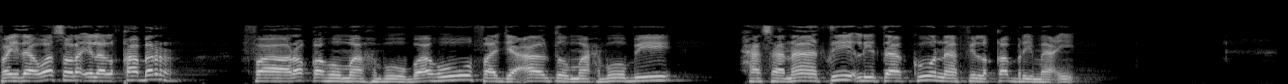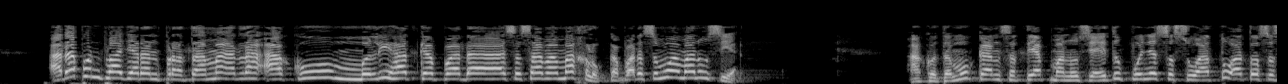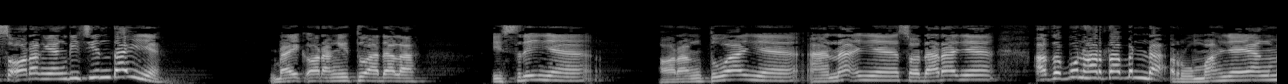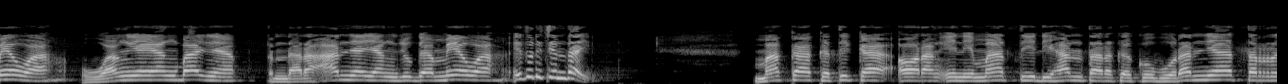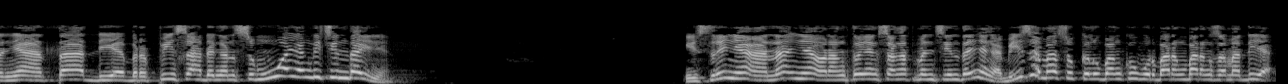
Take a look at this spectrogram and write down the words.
Fa idza wasala ilal qabr faraqahu mahbubahu faja'altu mahbubi hasanati litakuna fil qabri ma'i. Adapun pelajaran pertama adalah aku melihat kepada sesama makhluk, kepada semua manusia. Aku temukan setiap manusia itu punya sesuatu atau seseorang yang dicintainya. Baik orang itu adalah istrinya, orang tuanya, anaknya, saudaranya, ataupun harta benda, rumahnya yang mewah, uangnya yang banyak, kendaraannya yang juga mewah, itu dicintai. Maka ketika orang ini mati dihantar ke kuburannya, ternyata dia berpisah dengan semua yang dicintainya. Istrinya, anaknya, orang tua yang sangat mencintainya nggak bisa masuk ke lubang kubur bareng-bareng sama dia.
